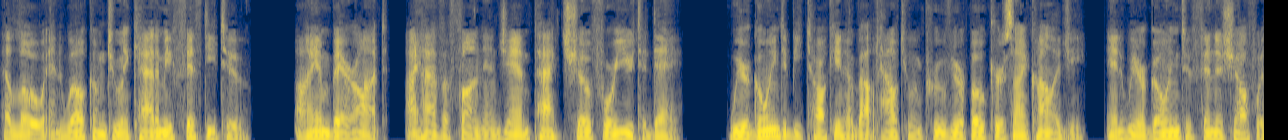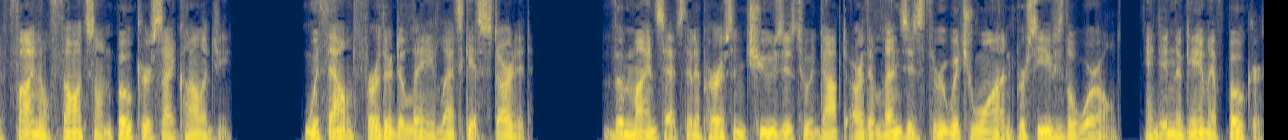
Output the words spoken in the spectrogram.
Hello and welcome to Academy 52. I am Barot, I have a fun and jam-packed show for you today. We're going to be talking about how to improve your poker psychology, and we are going to finish off with final thoughts on poker psychology. Without further delay let's get started. The mindsets that a person chooses to adopt are the lenses through which one perceives the world, and in the game of poker,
